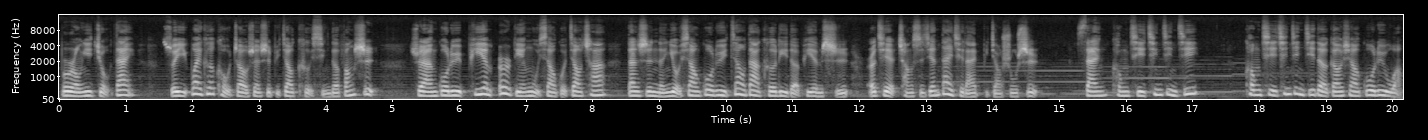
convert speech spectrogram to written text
不容易久戴，所以外科口罩算是比较可行的方式。虽然过滤 PM2.5 效果较差，但是能有效过滤较大颗粒的 PM10，而且长时间戴起来比较舒适。三、空气清净机，空气清净机的高效过滤网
